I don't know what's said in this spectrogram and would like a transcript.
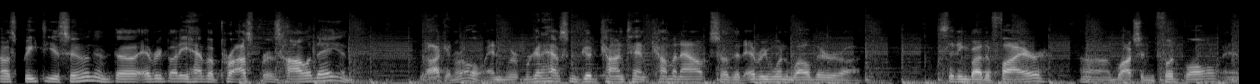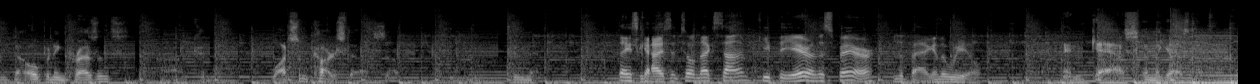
I'll speak to you soon, and uh, everybody have a prosperous holiday and rock and roll. And we're, we're gonna have some good content coming out so that everyone, while they're uh, sitting by the fire, uh, watching football and opening presents, uh, can watch some car stuff. So tune in. Thanks, guys. Until next time, keep the air in the spare and the bag in the wheel. And gas in the gas tank.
